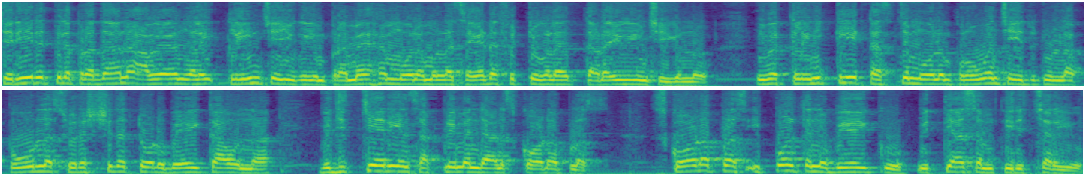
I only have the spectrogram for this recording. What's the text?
ശരീരത്തിലെ പ്രധാന അവയവങ്ങളെ ക്ലീൻ ചെയ്യുകയും പ്രമേഹം മൂലമുള്ള സൈഡ് എഫക്റ്റുകളെ തടയുകയും ചെയ്യുന്നു. ഇവ ക്ലിനിക്കലി ടെസ്റ്റ് മൂലം പ്രൂവൻ ചെയ്തിട്ടുള്ള പൂർണ സുരക്ഷിതത്തോട് ഉപയോഗിക്കാവുന്ന വെജിറ്റേറിയൻ സപ്ലിമെന്റാണ് സ്കോഡോ പ്ലസ് സ്കോഡോ പ്ലസ് ഇപ്പോൾ തന്നെ ഉപയോഗിക്കൂ. വ്യത്യാസം തിരിച്ചറിയൂ.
